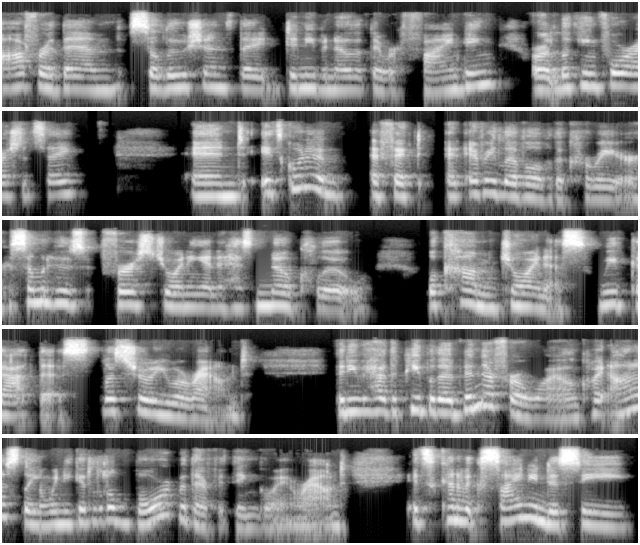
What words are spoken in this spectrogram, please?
offer them solutions they didn't even know that they were finding or looking for i should say and it's going to affect at every level of the career. Someone who's first joining in and has no clue will come join us. We've got this. Let's show you around. Then you have the people that have been there for a while. And quite honestly, when you get a little bored with everything going around, it's kind of exciting to see,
